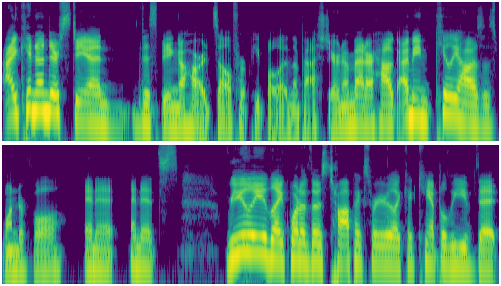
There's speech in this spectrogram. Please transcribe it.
I can understand this being a hard sell for people in the past year, no matter how I mean Keeley Hawes is wonderful in it and it's really like one of those topics where you're like, I can't believe that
